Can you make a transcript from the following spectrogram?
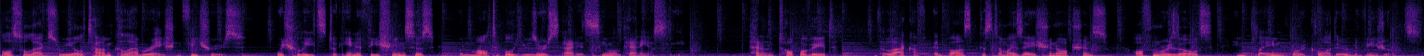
also lacks real-time collaboration features, which leads to inefficiencies when multiple users edit simultaneously. And on top of it, the lack of advanced customization options often results in plain or cluttered visuals.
